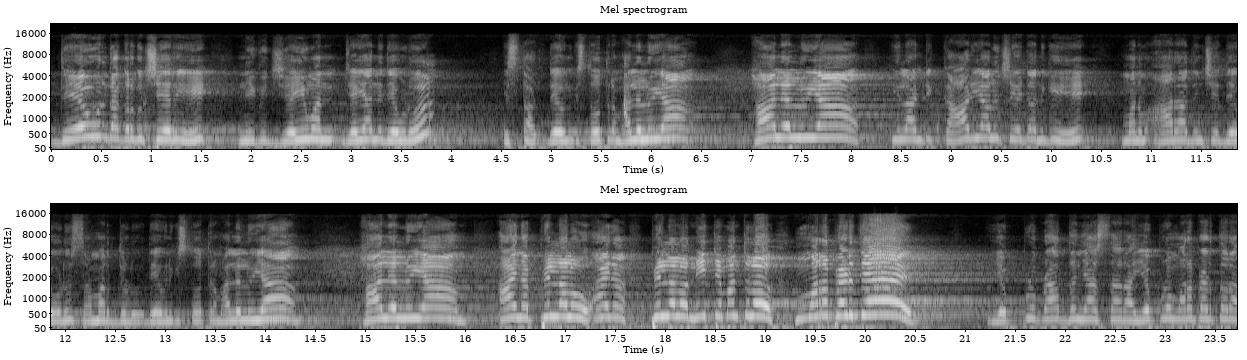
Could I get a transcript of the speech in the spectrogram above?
దేవుని దగ్గరకు చేరి నీకు జయమని జయాన్ని దేవుడు ఇస్తాడు. దేవునికి స్తోత్రం. హల్లెలూయా! హాలెలుయా ఇలాంటి కార్యాలు చేయటానికి మనం ఆరాధించే దేవుడు సమర్థుడు. దేవునికి స్తోత్రం. హల్లెలూయా! హాలెలుయా ఆయన పిల్లలు ఆయన పిల్లలు నీతిమంతులు మొర పెడితే ఎప్పుడు ప్రార్థన చేస్తారా? ఎప్పుడు మొరపెడతారా?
